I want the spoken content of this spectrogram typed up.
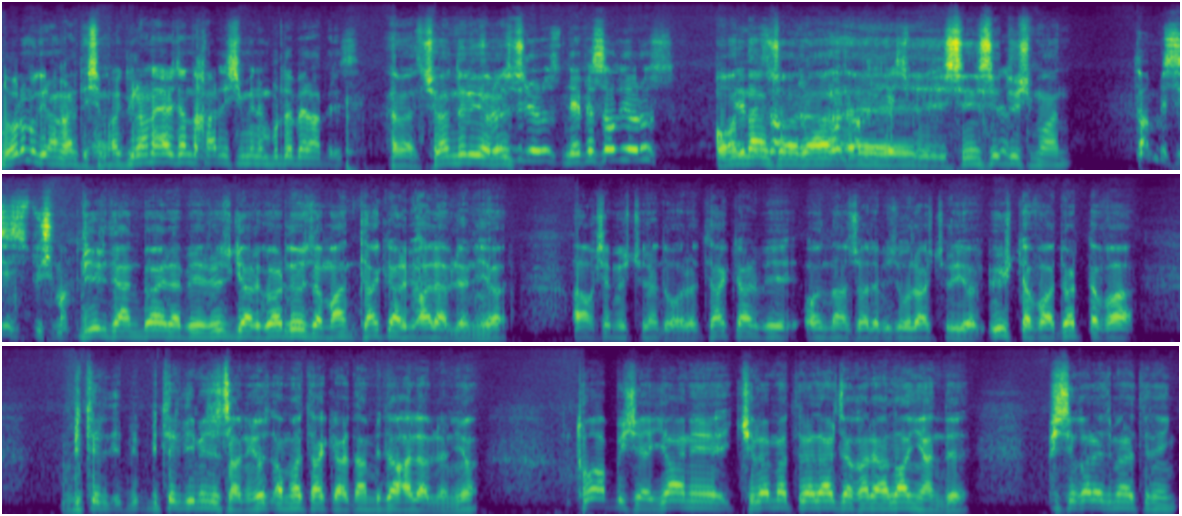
Doğru mu Güran kardeşim? Ha, Güran Ercan da kardeşim benim burada beraberiz. Evet söndürüyoruz. Söndürüyoruz. Nefes alıyoruz. Ondan Nefes sonra e, geçmiyor. sinsi düşman Tam bir sinsi düşman. birden böyle bir rüzgar gördüğü zaman tekrar bir alevleniyor. Akşam üstüne doğru tekrar bir ondan sonra bizi uğraştırıyor. Üç defa dört defa bitir, bitirdiğimizi sanıyoruz ama tekrardan bir daha alevleniyor. Tuhaf bir şey yani kilometrelerce kare alan yandı. Bir sigara izmaritinin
